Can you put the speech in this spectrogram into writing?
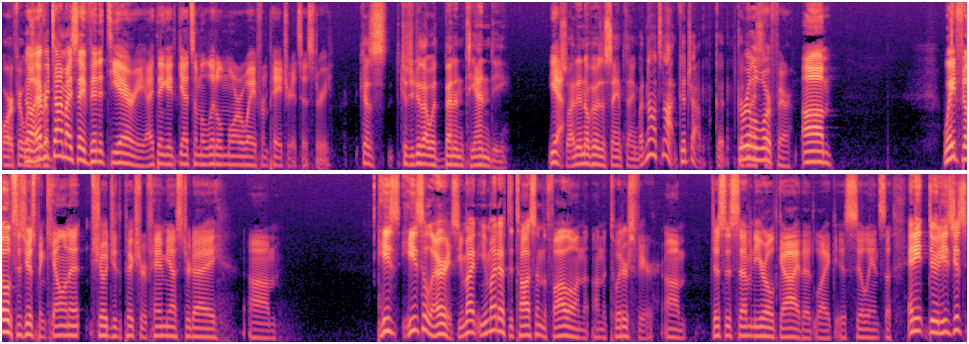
or if it was No, like every a- time I say Vinatieri, I think it gets him a little more away from Patriots history. because because you do that with Benintendi. Yeah. So I didn't know if it was the same thing, but no, it's not. Good job. Good. Good, Guerrilla nicely. warfare. Um, Wade Phillips has just been killing it. Showed you the picture of him yesterday. Um, he's he's hilarious. You might you might have to toss him the follow on the on the Twitter sphere. Um, just this seventy year old guy that like is silly and stuff. And he, dude, he's just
